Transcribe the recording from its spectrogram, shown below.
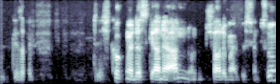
Ich habe gesagt, ich gucke mir das gerne an und schaue dir mal ein bisschen zu.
